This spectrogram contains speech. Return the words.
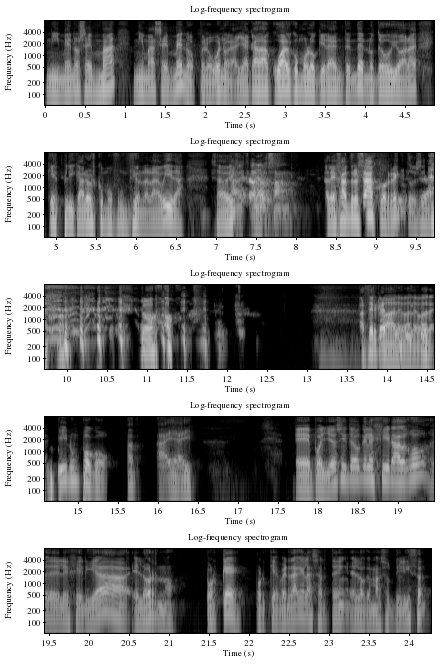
ni menos es más, ni más es menos. Pero bueno, allá cada cual como lo quiera entender. No tengo yo ahora que explicaros cómo funciona la vida, ¿sabes? Alejandro. Sanz. Alejandro Sanz, correcto. O sea, no. no. Acércate Vale, vale, vale. Un poco. Ah, Ahí, ahí. Eh, pues yo si tengo que elegir algo, elegiría el horno. ¿Por qué? Porque es verdad que la sartén es lo que más se utiliza.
